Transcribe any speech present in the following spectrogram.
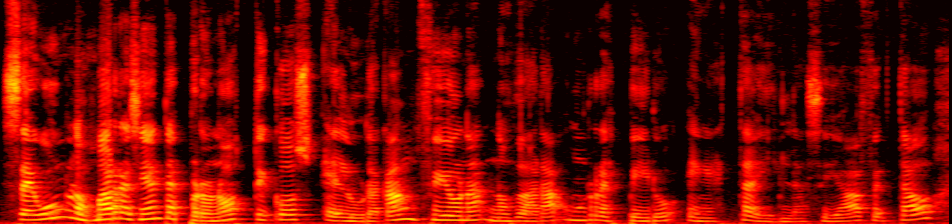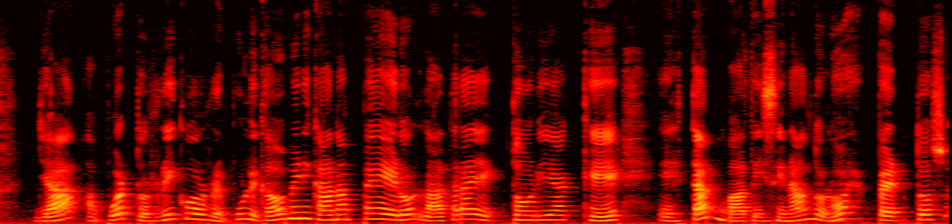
Según los más recientes pronósticos, el huracán Fiona nos dará un respiro en esta isla. Se ha afectado ya a Puerto Rico, República Dominicana, pero la trayectoria que están vaticinando los expertos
